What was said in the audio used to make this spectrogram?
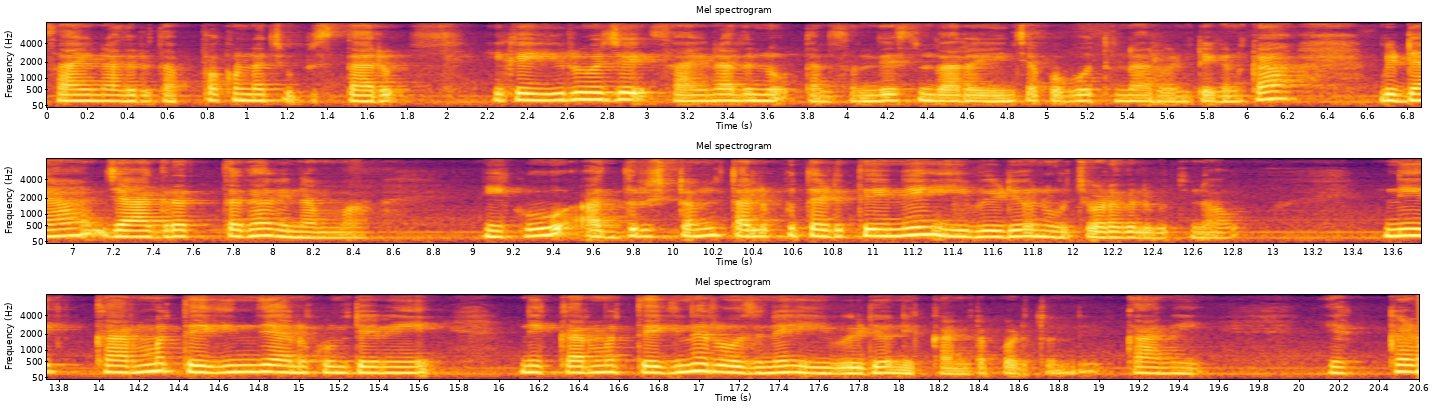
సాయినాథుడు తప్పకుండా చూపిస్తారు. ఇక ఈరోజే సాయినాథును తన సందేశం ద్వారా ఏం చెప్పబోతున్నారు అంటే కనుక బిడ్డ జాగ్రత్తగా వినమ్మా. నీకు అదృష్టం తలుపు తడితేనే ఈ వీడియో నువ్వు చూడగలుగుతున్నావు. నీ కర్మ తెగింది అనుకుంటేనే నీ కర్మ తెగిన రోజునే ఈ వీడియో నీకు కంటపడుతుంది. కానీ ఎక్కడ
